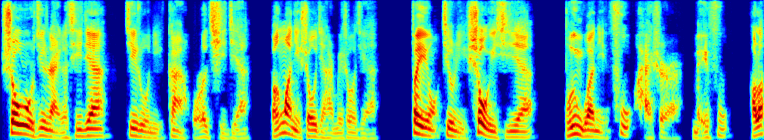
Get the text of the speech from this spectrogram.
收入进入哪个期间？记住你干活的期间，甭管你收钱还是没收钱。费用记住你受益期间，不用管你付还是没付。好了。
